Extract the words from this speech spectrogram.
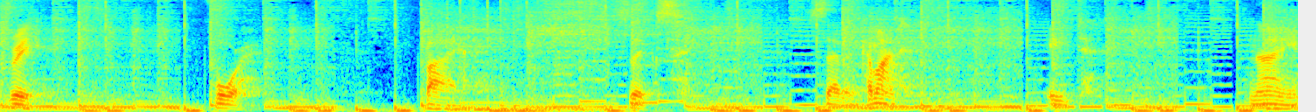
three, four, five, six, seven. Come on. Eight, nine,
